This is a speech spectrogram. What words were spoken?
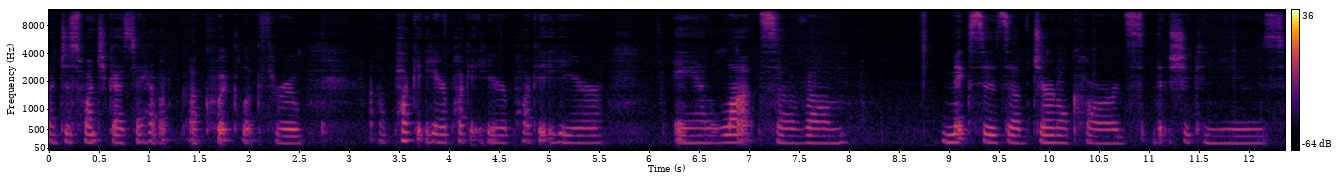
I just want you guys to have a, a quick look through. A pocket here, pocket here, pocket here, and lots of um, mixes of journal cards that she can use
